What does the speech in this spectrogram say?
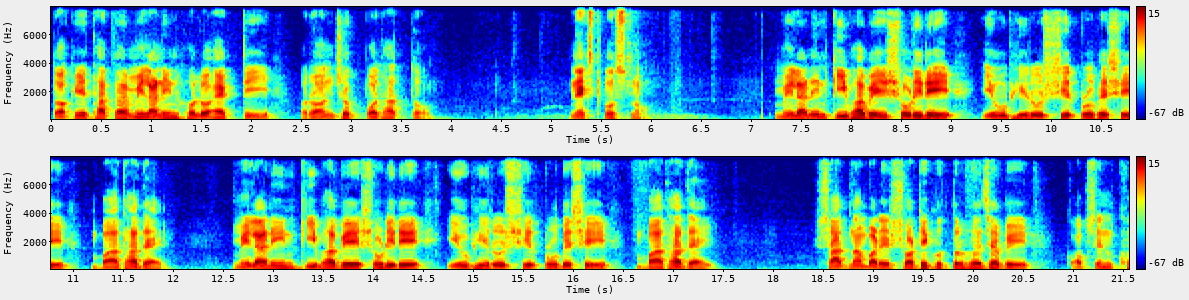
ত্বকে থাকা মেলানিন হলো একটি রঞ্জক পদার্থ। নেক্সট প্রশ্ন। মেলানিন কীভাবে শরীরে ইউভি রশ্মির প্রবেশে বাধা দেয়? মেলানিন কীভাবে শরীরে ইউভি রশ্মির প্রবেশে বাধা দেয়? সাত নম্বরের সঠিক উত্তর হয়ে যাবে অপশন খ,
